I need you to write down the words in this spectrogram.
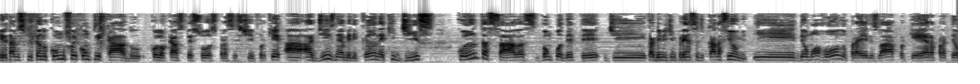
ele estava explicando como foi complicado colocar as pessoas para assistir, porque a, a Disney americana é que diz quantas salas vão poder ter de cabine de imprensa de cada filme. E deu mó rolo para eles lá, porque era para ter,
